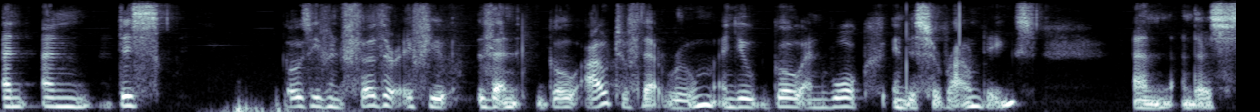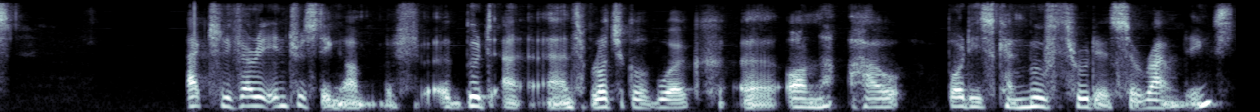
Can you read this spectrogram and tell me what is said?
And and this goes even further if you then go out of that room and you go and walk in the surroundings. And and there's actually very interesting um, good anthropological work uh, on how bodies can move through their surroundings.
